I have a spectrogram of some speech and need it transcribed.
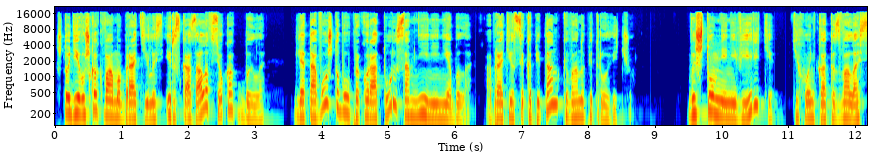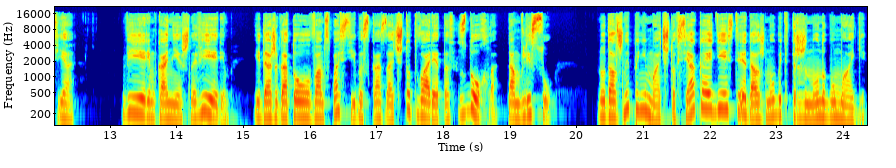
Что девушка к вам обратилась и рассказала все, как было. Для того, чтобы у прокуратуры сомнений не было, обратился капитан к Ивану Петровичу. «Вы что, мне не верите?» – тихонько отозвалась я. «Верим, конечно, верим. И даже готова вам спасибо сказать, что тварь эта сдохла там в лесу. Но должны понимать, что всякое действие должно быть отражено на бумаге.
